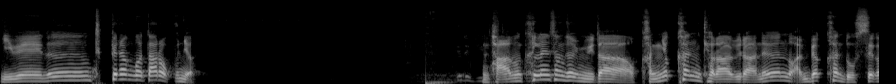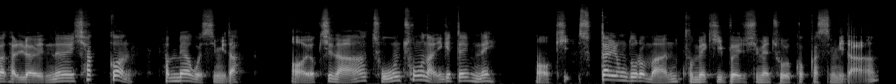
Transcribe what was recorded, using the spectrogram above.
이외에는 특별한 건 따로 없군요. 다음은 클랜 상점입니다. 강력한 결합이라는 완벽한 노스가 달려있는 샷건 판매하고 있습니다. 어, 역시나 좋은 총은 아니기 때문에 어, 기- 숙달 용도로만 구매 기부해 주시면 좋을 것 같습니다.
